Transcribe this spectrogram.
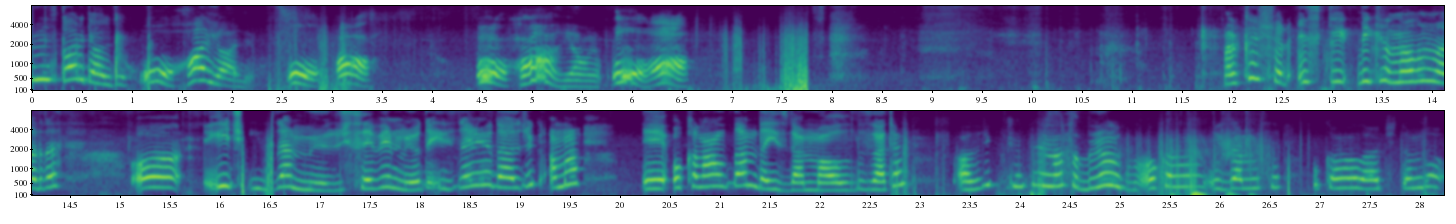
rüzgar geldi. Oha yani. Oha. Oha yani. Oha. Arkadaşlar eski bir kanalım vardı. O hiç izlenmiyordu, sevilmiyordu. İzleniyordu azıcık ama e, o kanaldan da izlenme aldı zaten. Azıcık çünkü nasıl biliyor musun? O kanalın izlenmesi bu kanalı açtığımda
